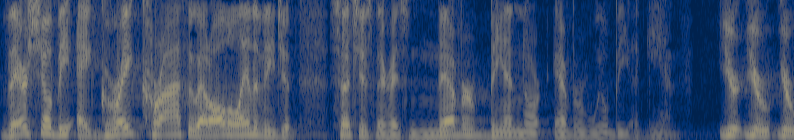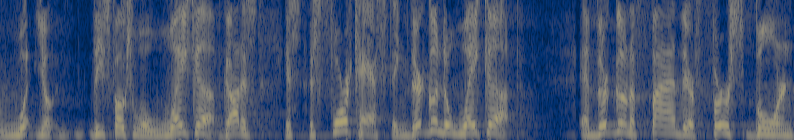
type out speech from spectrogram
There shall be a great cry throughout all the land of Egypt, such as there has never been nor ever will be again. You're, you're, you're, you know, these folks will wake up. God is, is, is forecasting. They're going to wake up and they're going to find their firstborn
